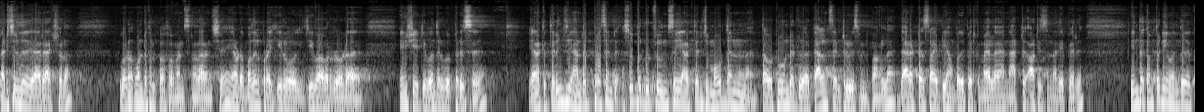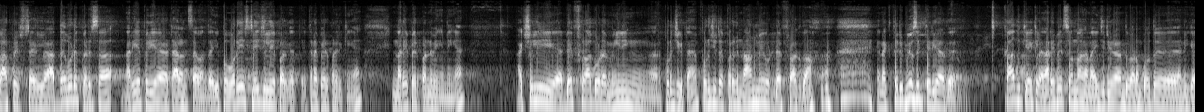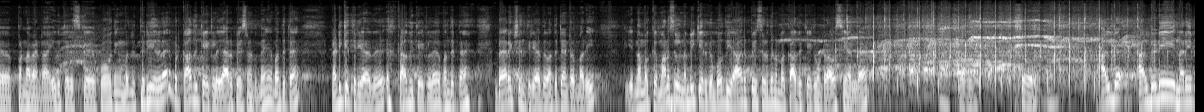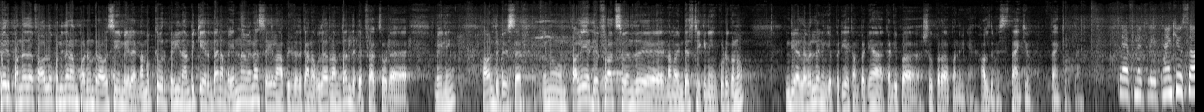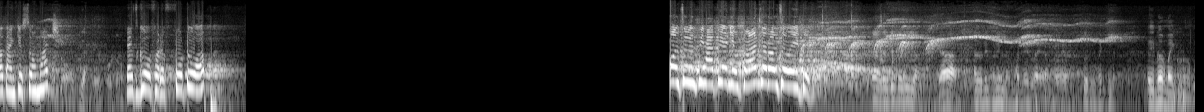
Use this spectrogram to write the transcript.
நடிச்சிருந்தது யார் ஆக்சுவலாக ஒரு ஒண்டர்ஃபுல் பர்ஃபார்மன்ஸ் நல்லா இருந்துச்சு. என்னோட முதல் பட ஹீரோ ஜீவா அவர்களோட இனிஷியேட்டிவ் வந்து ரொம்ப பெருசு. எனக்கு தெரிஞ்சு ஹண்ட்ரட் பர்சன்ட் சூப்பர் குட் ஃபிலிம்ஸே எனக்கு தெரிஞ்சு more then two hundred talents interviews பண்ணியிருப்பாங்கல்ல டேரக்டர்ஸாக எப்படி ஐம்பது பேருக்கு மேலே நாட்டு ஆர்டிஸ்ட் நிறைய பேர். இந்த கம்பெனி வந்து கார்ப்பரேட் ஸ்டைலில் அதை விட பெருசாக நிறைய பெரிய டேலண்ட்ஸை வந்து இப்போ ஒரே ஸ்டேஜ்லேயே பாருங்கள் எத்தனை பேர் பண்ணியிருக்கீங்க நிறைய பேர் பண்ணுவீங்க நீங்கள் ஆக்சுவலி டெஃப் ராகோட மீனிங் புரிஞ்சுக்கிட்டேன். புரிஞ்சுக்கிட்ட பிறகு நானுமே ஒரு டெஃப் ராக் தான். எனக்கு தெரி மியூசிக் தெரியாது. காது கேட்கல நிறைய பேர் சொன்னாங்க நான் இன்ஜினியராக இருந்து வரும்போது நீங்கள் பண்ண வேண்டாம். எதுக்கு ரிஸ்க்கு போகுதுங்க. மாதிரி தெரியல பட் காது கேட்கல யார் பேசுனதுமே வந்துட்டேன். நடிக்க தெரியாது. காது கேட்கல வந்துட்டேன். டைரக்ஷன் தெரியாது வந்துட்டேன்ற மாதிரி. நமக்கு மனசில் நம்பிக்கை இருக்கும்போது யார் பேசுறது நம்ம காது கேட்கணுன்ற அவசியம் இல்லை. ஸோ ஆல்ரெடி நிறைய பேர் பண்ணதை ஃபாலோ பண்ணி தான் நம்ம பண்ணுன்ற அவசியமே இல்லை. நமக்கு ஒரு பெரிய நம்பிக்கை இருந்தால் நம்ம என்ன வேணால் செய்யலாம் அப்படின்றதுக்கான உதாரணம் தான் இந்த டெஃப்ராக்ஸோட meaning all the best sir இன்னும் பழைய டெஃப்ராக்ஸ் வந்து நம்ம இண்டஸ்ட்ரிக்கு நீங்கள் கொடுக்கணும். இந்தியா லெவலில் நீங்கள் பெரிய கம்பெனியாக கண்டிப்பாக சூப்பராக பண்ணுவீங்க. All the best thank you thank you thank you Definitely. Thank you, sir. Thank you so much. Let's go for a Also will be happy and your fans are also waiting. இன்னொரு mic கொடுங்க.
